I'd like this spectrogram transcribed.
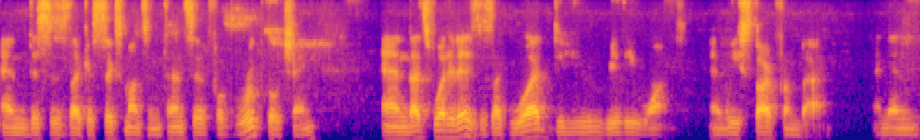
and this is like a six months intensive for group coaching. And that's what it is. It's like, what do you really want? And we start from that. And then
